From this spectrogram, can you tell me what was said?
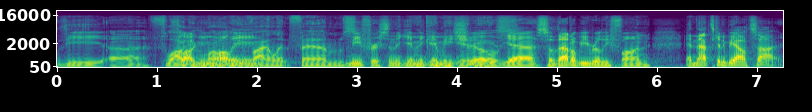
the uh, Flogging, Molly, Violent Femmes. Me First and the Gimme The Gimme Gimme show. Yeah, so that'll be really fun, and that's going to be outside.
